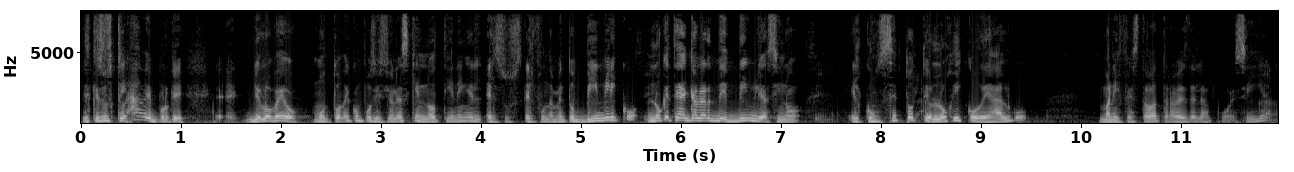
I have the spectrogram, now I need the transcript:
Y es que eso es clave, porque eh, yo lo veo, un montón de composiciones que no tienen el, el, fundamento bíblico, no que tengan que hablar de Biblia, sino el concepto teológico de algo manifestado a través de la poesía,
